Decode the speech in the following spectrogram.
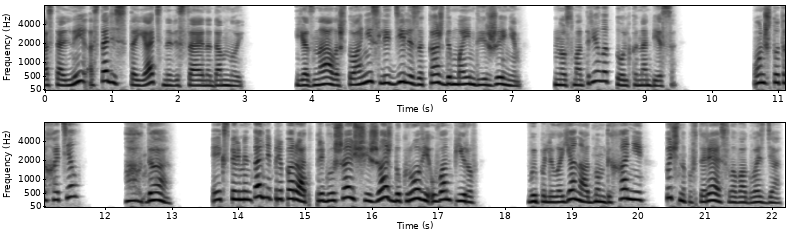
Остальные остались стоять, нависая надо мной. Я знала, что они следили за каждым моим движением, но смотрела только на беса. Он что-то хотел? Ах, да. Экспериментальный препарат, приглушающий жажду крови у вампиров. Выпалила я на одном дыхании, точно повторяя слова гвоздя.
